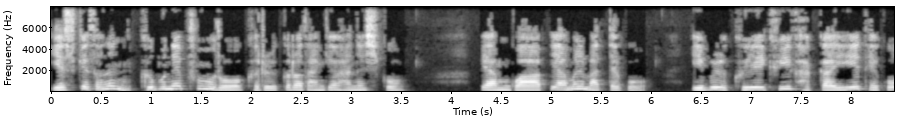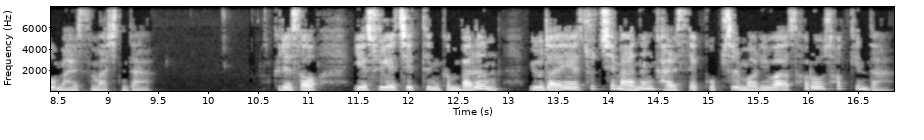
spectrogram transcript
예수께서는 그분의 품으로 그를 끌어당겨 안으시고 뺨과 뺨을 맞대고 입을 그의 귀 가까이에 대고 말씀하신다. 그래서 예수의 짙은 금발은 유다의 수치 많은 갈색 곱슬머리와 서로 섞인다.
